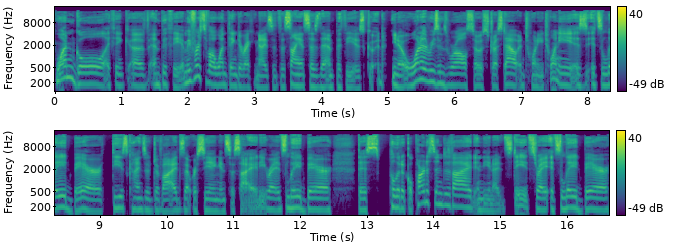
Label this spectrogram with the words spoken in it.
one goal i think of empathy i mean first of all one thing to recognize is the science says that empathy is good. You know one of the reasons we're all so stressed out in 2020 is it's laid bare these kinds of divides that we're seeing in society right? It's laid bare this political partisan divide in the united states right it's laid bare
